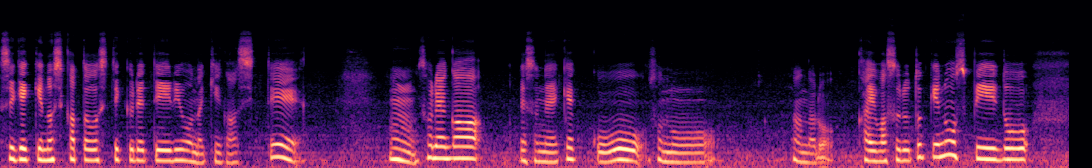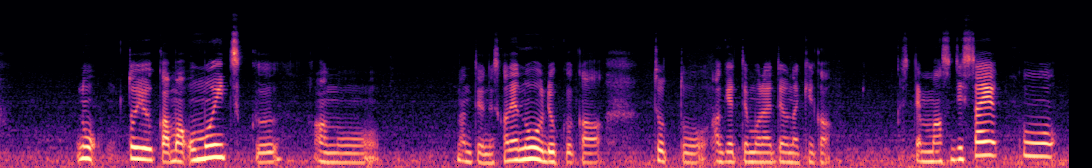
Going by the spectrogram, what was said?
刺激の仕方をしてくれているような気がして、うん、それがですね結構そのなんだろう会話する時のスピードのというか、まあ、思いつくあのなんていうんですかね能力がちょっと上げてもらえたような気がしてます。実際こう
